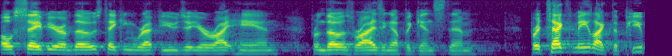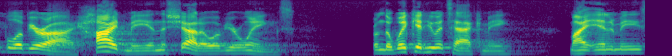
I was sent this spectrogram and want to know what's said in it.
O Savior of those taking refuge at your right hand from those rising up against them. Protect me like the pupil of your eye. Hide me in the shadow of your wings. From the wicked who attack me, my enemies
